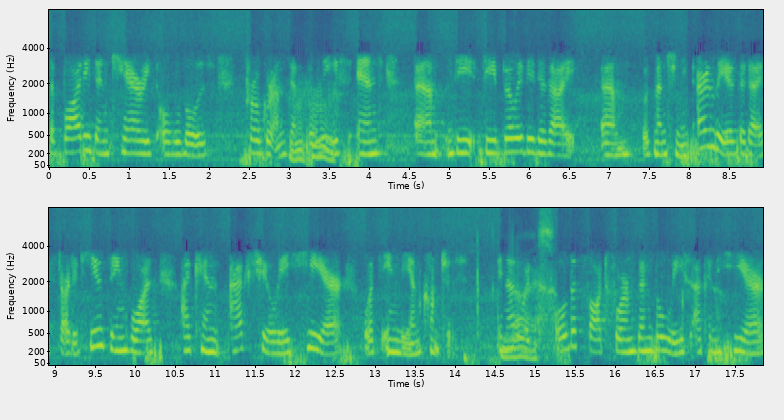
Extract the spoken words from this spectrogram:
the body then carries all those programs and mm-hmm. beliefs and um, the the ability that I um, was mentioning earlier that I started using was I can actually hear what's in the unconscious. In nice. other words, all the thought forms and beliefs I can hear.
